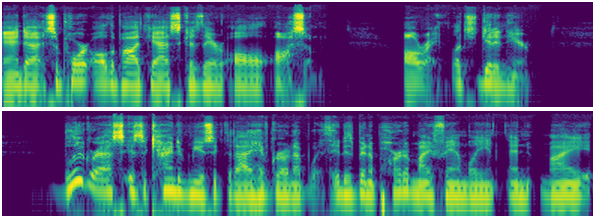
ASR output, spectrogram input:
and uh, support all the podcasts because they're all awesome. All right, let's get in here. Bluegrass is a kind of music that I have grown up with. It has been a part of my family and my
